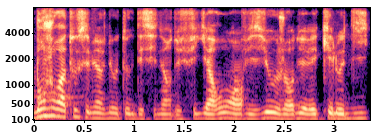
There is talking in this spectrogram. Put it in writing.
Bonjour à tous et bienvenue au Talk Dessineur du Figaro en visio aujourd'hui avec Elodie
